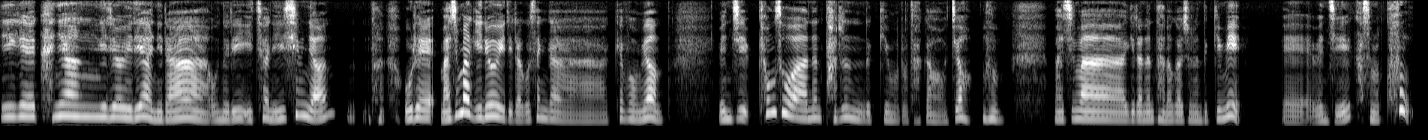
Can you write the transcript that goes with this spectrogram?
이게 그냥 일요일이 아니라 오늘이 2020년 올해 마지막 일요일이라고 생각해 보면 왠지 평소와는 다른 느낌으로 다가오죠. 마지막이라는 단어가 주는 느낌이 예, 왠지 가슴을 쿵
